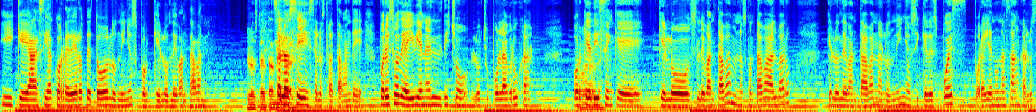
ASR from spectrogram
y que hacía correderos de todos los niños porque los levantaban. Los tratan de Se los, llevar. sí, se los trataban de... Por eso de ahí viene el dicho, lo chupó la bruja. Porque Órale. dicen que, que los levantaban, nos contaba Álvaro, que los levantaban a los niños y que después, por ahí en una zanja, los,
